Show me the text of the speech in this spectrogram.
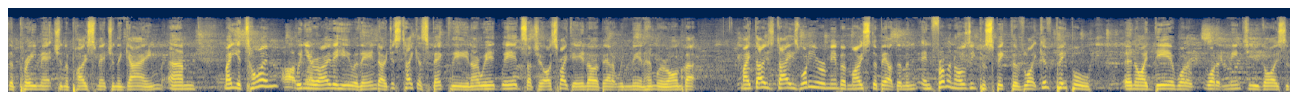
the pre-match and the post-match and the game. Um, mate, your time Oh, when you were over here with Ando, just take us back there. You know, we had, we had such a. I spoke to Ando about it when me and him were on, but. Mate, those days, what do you remember most about them? And, and from an Aussie perspective, like, give people an idea what it, what it meant to you guys to,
